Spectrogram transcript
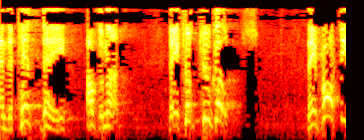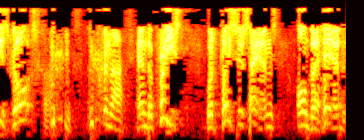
and the tenth day of the month. They took two goats. They brought these goats, and the priest would place his hands on the head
